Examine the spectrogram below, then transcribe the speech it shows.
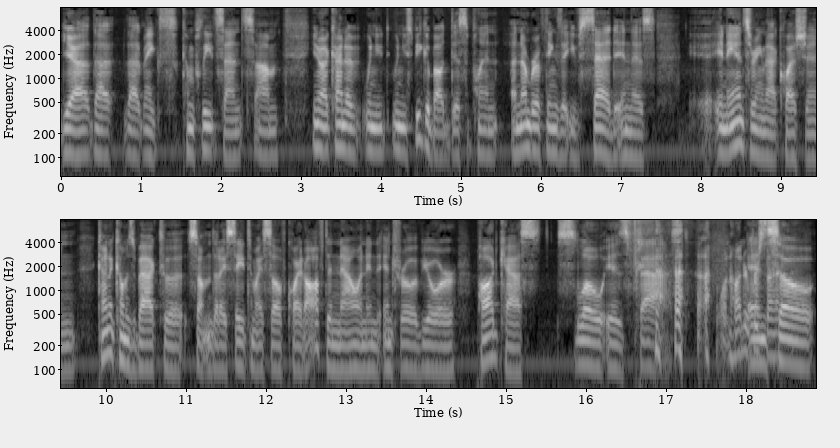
Yeah, that that makes complete sense. Um, you know, I kind of when you when you speak about discipline, a number of things that you've said in this in answering that question kind of comes back to something that I say to myself quite often now and in the intro of your podcast slow is fast. 100%. and so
